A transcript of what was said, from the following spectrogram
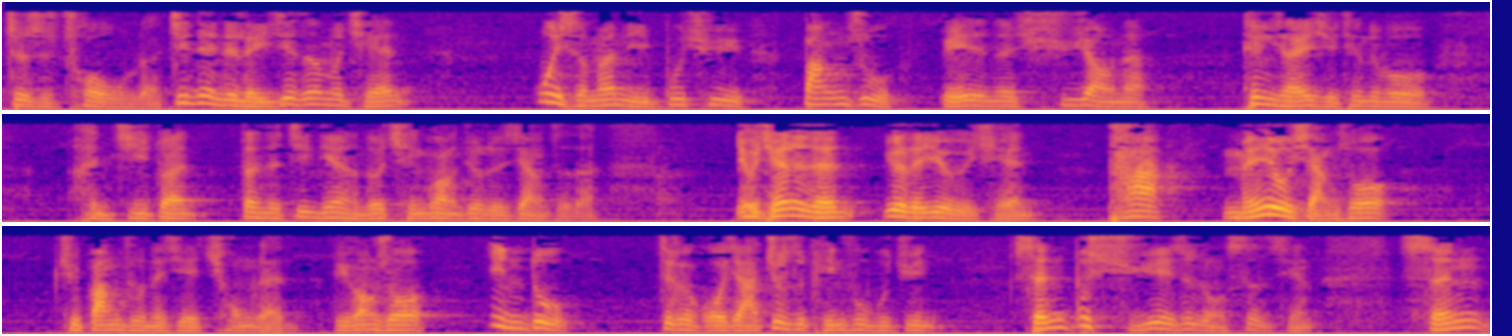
这是错误的。今天你累积这么多钱，为什么你不去帮助别人的需要呢？听起来也许听得不很极端，但是今天很多情况就是这样子的。有钱的人越来越有钱，他没有想说去帮助那些穷人。比方说印度这个国家就是贫富不均，神不喜悦这种事情，神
